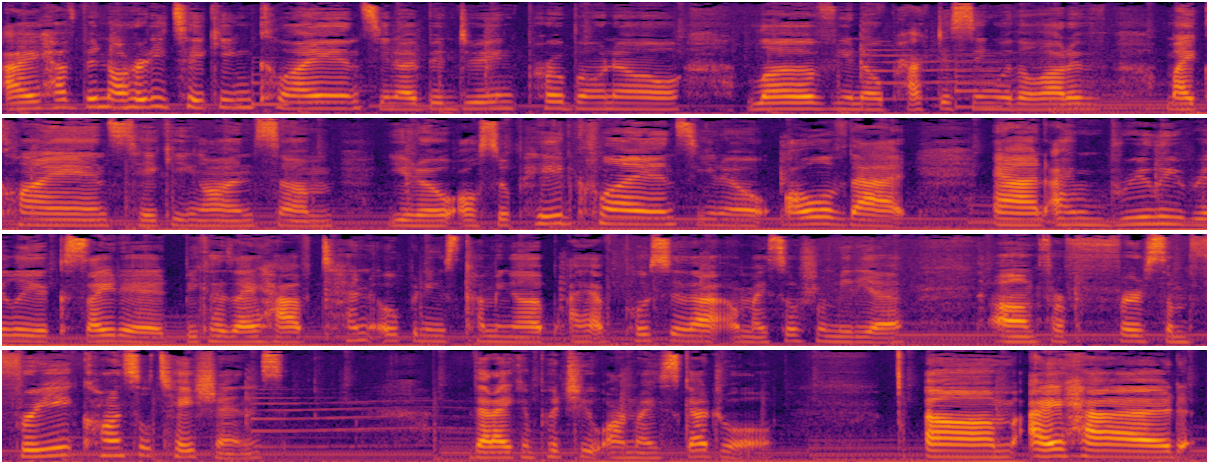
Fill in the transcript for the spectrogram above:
I have been already taking clients. You know, I've been doing pro bono. Love, you know, practicing with a lot of my clients, taking on some, you know, also paid clients. You know, all of that. And I'm really, really excited because I have 10 openings coming up. I have posted that on my social media um, for for some free consultations that I can put you on my schedule. Um, I had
